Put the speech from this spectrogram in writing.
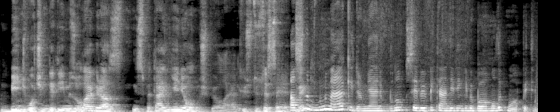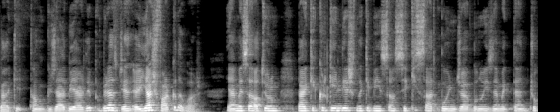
binge watching dediğimiz olay biraz nispeten yeni olmuş bir olay. Yani üst üste seyretmek. Aslında bunu merak ediyorum. Yani bunun sebebi bir tane dediğin gibi bağımlılık muhabbeti belki tam güzel bir yerde. Biraz e, yaş farkı da var. Yani mesela atıyorum belki 40-50 yaşındaki bir insan 8 saat boyunca bunu izlemekten çok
